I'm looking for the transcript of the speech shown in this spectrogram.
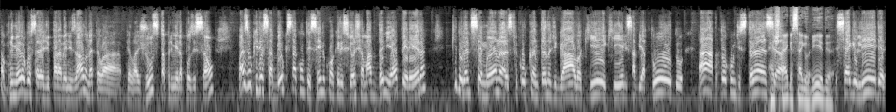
Não, primeiro eu gostaria de parabenizá-lo né, pela, pela justa primeira posição, mas eu queria saber o que está acontecendo com aquele senhor chamado Daniel Pereira, que durante semanas ficou cantando de galo aqui, que ele sabia tudo. Ah, tô com distância. Hashtag segue o líder. Segue o líder.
